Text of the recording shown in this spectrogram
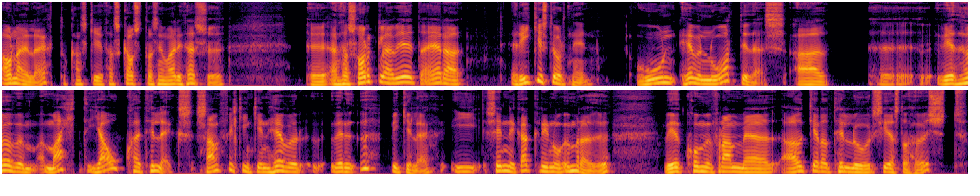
ánægilegt og kannski það skásta sem var í þessu eh, en það sorglega við þetta er að ríkistjórnin, hún hefur notið þess að uh, við höfum mætt jákvæð tilleggs. Samfélkingin hefur verið uppbyggileg í sinni gaggrín og umræðu. Við komum fram með aðgerðatilugur síðast á haust.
